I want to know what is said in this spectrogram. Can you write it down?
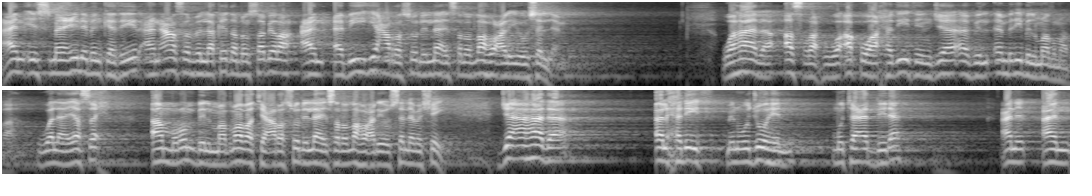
عن إسماعيل بن كثير عن عاصم بن لقيط بن صبرة عن أبيه عن رسول الله صلى الله عليه وسلم. وهذا أصرح وأقوى حديث جاء في الأمر بالمضمضة ولا يصح أمر بالمضمضة عن رسول الله صلى الله عليه وسلم شيء. جاء هذا الحديث من وجوه متعددة عن عن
